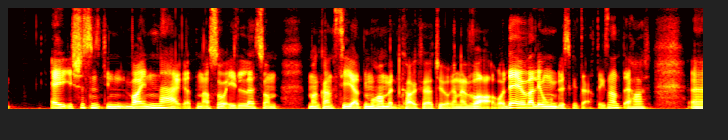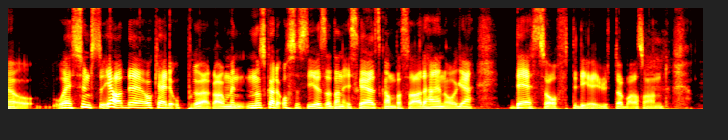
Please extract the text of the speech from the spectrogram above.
jeg ikke syns var i nærheten av så ille som man kan si at Mohammed-karikaturene var. Og det er jo veldig omdiskutert. ikke sant? Jeg har, øh, og jeg syns Ja, det, ok, det opprører, men nå skal det også sies at den israelske ambassade her i Norge, det er så ofte de er ute og bare sånn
